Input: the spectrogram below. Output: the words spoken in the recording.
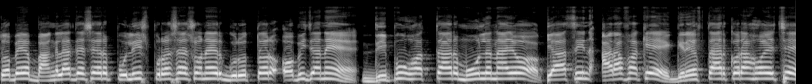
তবে বাংলাদেশের পুলিশ প্রশাসনের গুরুত্বর অভিযানে দীপু হত্যার মূল নায়ক ইয়াসিন আরাফাকে গ্রেফতার করা হয়েছে।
